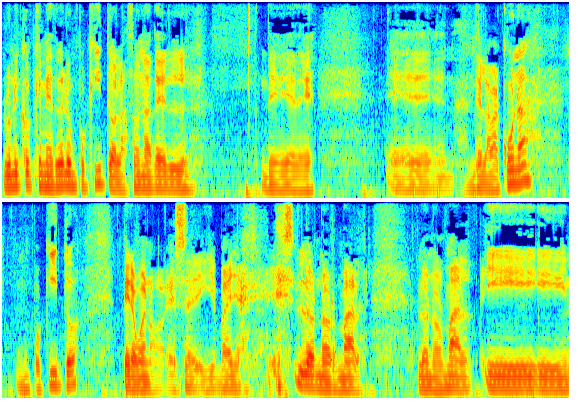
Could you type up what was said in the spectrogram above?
Lo único que me duele un poquito la zona del, de, de, eh, de la vacuna, un poquito. Pero bueno, es, vaya, es lo normal. Lo normal. Y,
